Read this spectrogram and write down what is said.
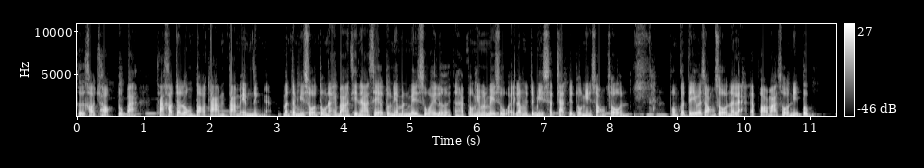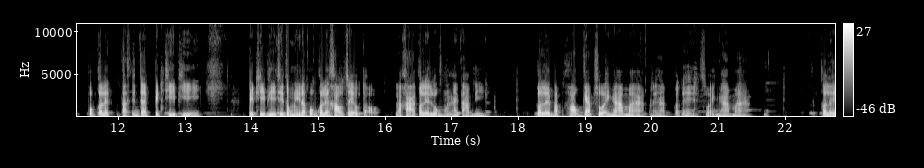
คือเขาช็อคถูกปะถ้าเขาจะลงต่อตามตาม M1 อะมันจะมีโซนตรงไหนบ้างที่หน้าเซลล์ตรงนี้มันไม่สวยเลยนะครับ ตรงนี้มันไม่สวยแล้วมันจะมีชัดๆอยู่ตรงนี้สองโซน ผมก็ตีไว้สองโซนนั่นแหละแต่พอมาโซนนี้ปุ๊บผมก็เลยตัดสินใจปิด TP ปิด TP ที่ตรงนี้แล้วผมก็เลยเข้าเซลล์ต่อ ราคาก็เลยลงมาให้ตามนี้ ก็เลยแบบเข้าแก๊ปสวยงามมากนะครับ ก็เลยสวยงามมาก ก็เลย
